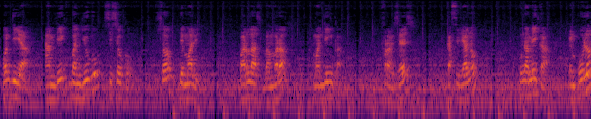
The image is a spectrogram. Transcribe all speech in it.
Bon dia, em dic Banjugu Sissoko. Soc de Mali. Parles bambara, mandinka, francès, castellano, una mica en pula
